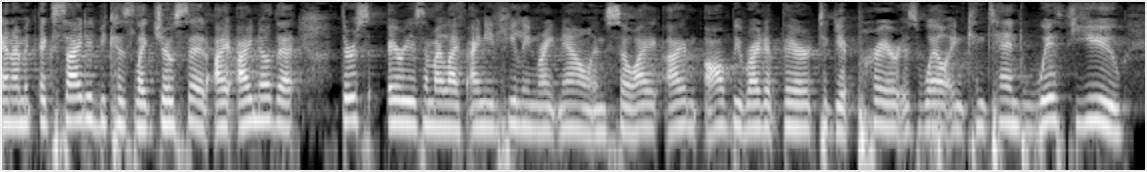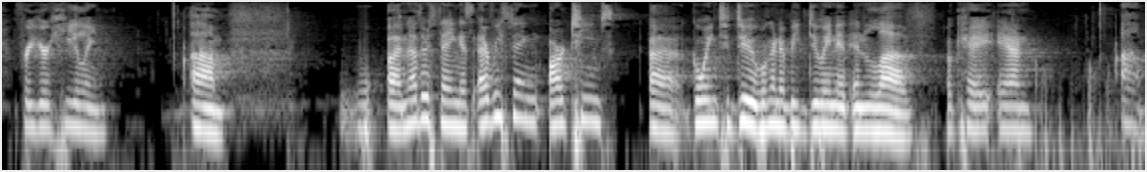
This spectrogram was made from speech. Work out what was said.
and I'm excited because like Joe said, I, I know that there's areas in my life I need healing right now. And so I, I'm, I'll be right up there to get prayer as well and contend with you for your healing. Um, another thing is everything our team's uh, going to do, we're going to be doing it in love. Okay. And, um,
